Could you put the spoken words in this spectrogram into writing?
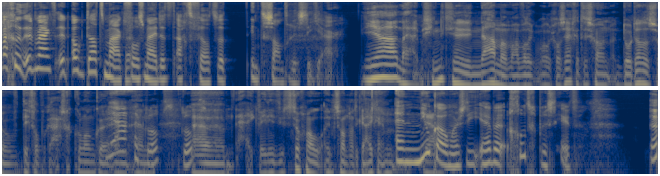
Maar goed, het maakt, het- ook dat maakt Ja. volgens mij dat het achterveld wat interessanter is dit jaar. Ja, nou ja, misschien niet die namen, maar wat ik, wat ik al zeg, het is gewoon doordat het zo dicht op elkaar is geklonken. Ja, en, klopt. klopt. eh, ik weet niet, het is toch wel interessant om te kijken. En, en nieuwkomers, die hebben goed gepresteerd. eh,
